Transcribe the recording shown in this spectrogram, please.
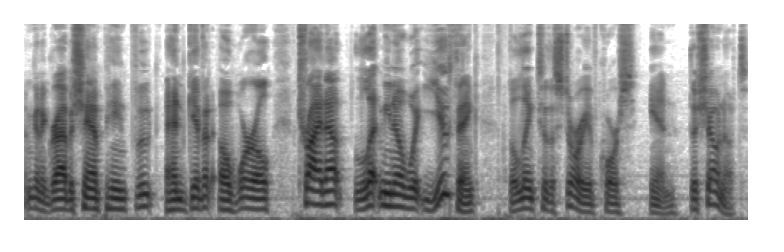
I'm going to grab a champagne flute and give it a whirl. Try it out. Let me know what you think. The link to the story, of course, in the show notes.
